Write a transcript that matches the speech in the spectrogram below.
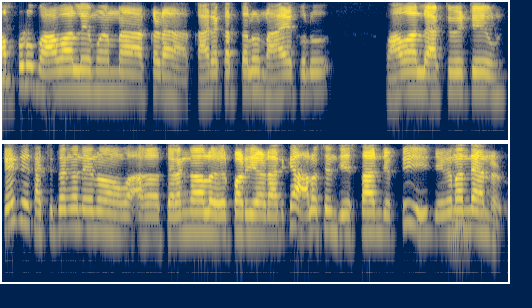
అప్పుడు మా వాళ్ళు ఏమన్నా అక్కడ కార్యకర్తలు నాయకులు మా వాళ్ళు యాక్టివిటీ ఉంటే ఖచ్చితంగా నేను తెలంగాణలో ఏర్పాటు చేయడానికి ఆలోచన చేస్తా అని చెప్పి జగన్ అన్నే అన్నాడు.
